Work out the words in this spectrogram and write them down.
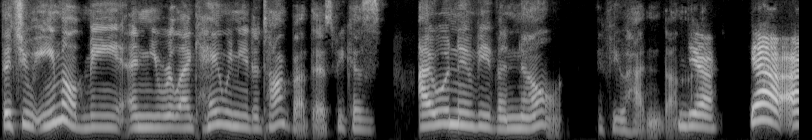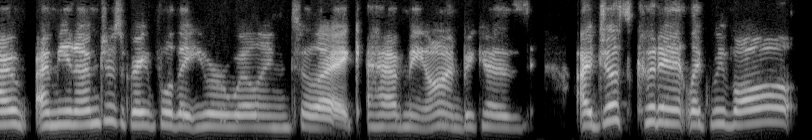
that you emailed me and you were like, hey, we need to talk about this because I wouldn't have even known if you hadn't done that. Yeah. Yeah. I I mean, I'm just grateful that you were willing to like have me on because I just couldn't like we've all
